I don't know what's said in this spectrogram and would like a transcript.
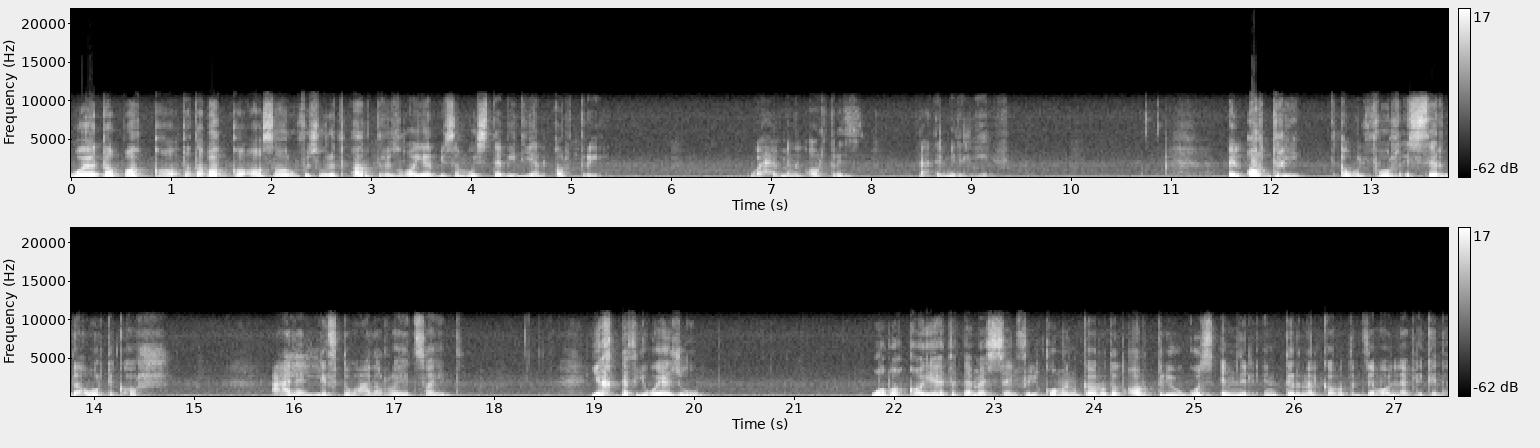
ويتبقى تتبقى آثاره في صوره artery صغير بيسموه stapedial artery واحد من ال arteries بتاعت ال middle ear. ال artery أو ال four ال third aortic arch على ال left وعلى ال right side يختفي ويذوب وبقاياه تتمثل في ال common carotid artery وجزء من ال internal carotid زي ما قلنا قبل كده.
